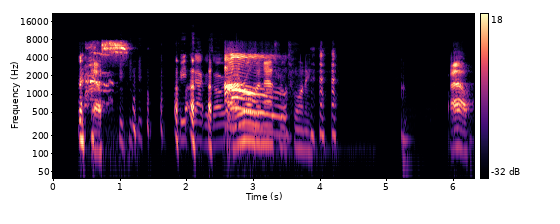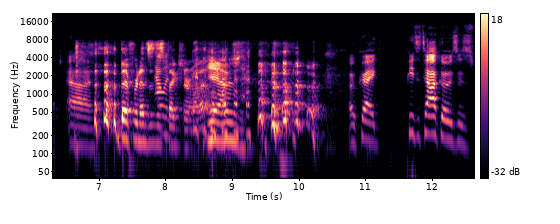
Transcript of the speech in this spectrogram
yes. Pizza Tacos already. I rolled a Oh. natural twenty. Wow. Uh, Different ends of the That was- spectrum. Huh? Yeah, I was. Oh, Craig, Pizza Tacos is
